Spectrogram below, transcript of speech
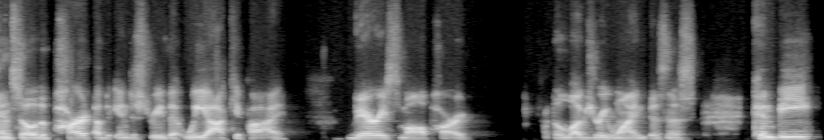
And so the part of the industry that we occupy, very small part, the luxury wine business, can be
